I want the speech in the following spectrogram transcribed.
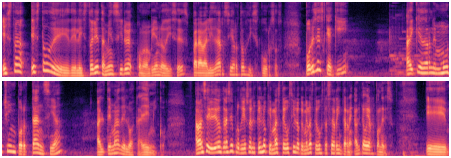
esto de, de, la historia también sirve, como bien lo dices, para validar ciertos discursos. Por eso es que aquí hay que darle mucha importancia al tema de lo académico. Avance de videos, gracias por tu ¿Qué es lo que más te gusta y lo que menos te gusta hacer de internet? Ahorita voy a responder eso. Eh,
